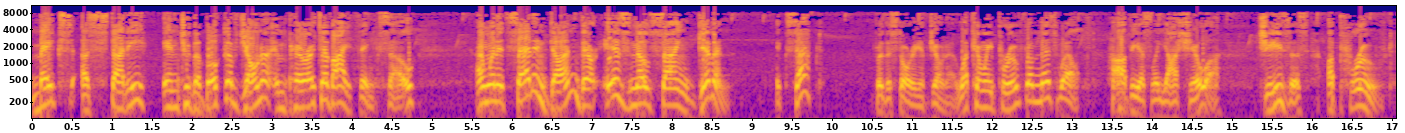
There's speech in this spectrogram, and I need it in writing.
makes a study into the book of Jonah imperative? I think so. And when it's said and done, there is no sign given except for the story of Jonah. What can we prove from this? Well, obviously Yeshua, Jesus, approved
